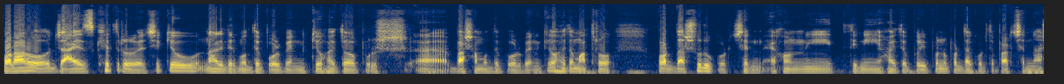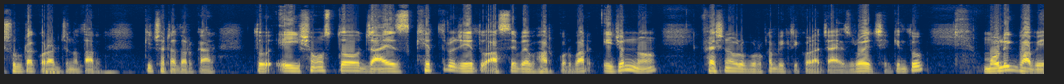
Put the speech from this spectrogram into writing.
পড়ারও জায়েজ ক্ষেত্র রয়েছে। কেউ নারীদের মধ্যে পড়বেন, কেউ হয়তো পুরুষ বাসার মধ্যে পড়বেন, কেউ হয়তো মাত্র পর্দা শুরু করছেন। এখনই তিনি হয়তো পরিপূর্ণ পর্দা করতে পারছেন না। শুরুটা করার জন্য তার কিছুটা দরকার। তো এই সমস্ত জায়েজ ক্ষেত্র যেহেতু আছে ব্যবহার করবার এই জন্য ফ্যাশনেবল বোরকা বিক্রি করা জায়েজ রয়েছে। কিন্তু মৌলিকভাবে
